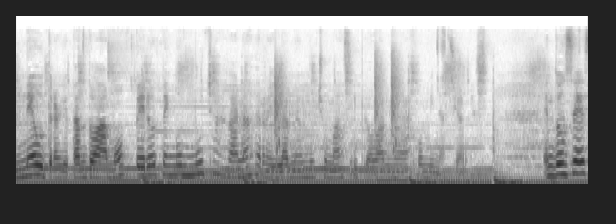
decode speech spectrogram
neutra que tanto amo, pero tengo muchas ganas de arreglarme mucho más y probar nuevas combinaciones. Entonces,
